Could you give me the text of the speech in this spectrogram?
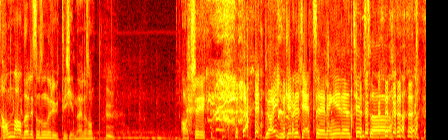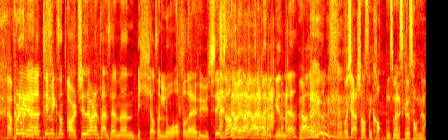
Han hadde liksom sånn rute i kinnet eller sånn. Mm. Archie Du har ingen kredibilitet eh, lenger, eh, Tim, så Ja, fordi eh, Tim, ikke sant, Archie det var den tegneserien med den bikkja som lå oppå det huset, ikke sant? Ja, ja, ja, ja. Med ryggen ned. ja, ja. Og kjæresten hans, den katten som elsker lasagna.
